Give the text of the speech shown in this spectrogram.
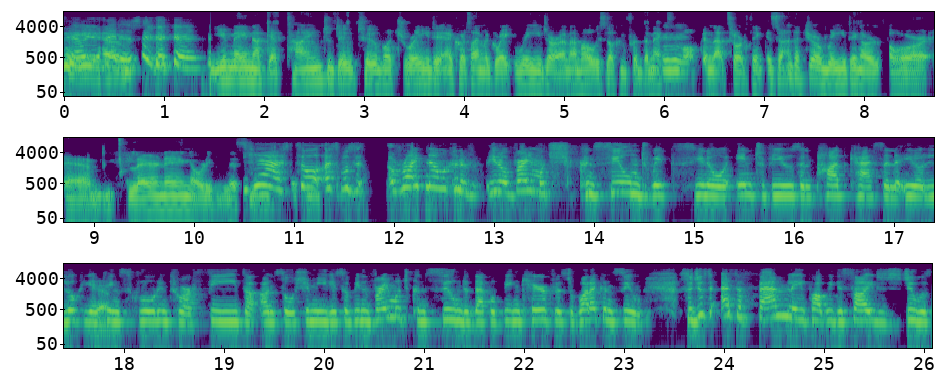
no, you said it. you may not get time to do too much reading. Of course, I'm a great reader, and I'm always looking for the next Mhm. book and that sort of thing. Is there anything that you're reading or or um, learning or even listening? yeah, so I suppose uh, right now we're kind of you know very much consumed with you know interviews and podcasts and you know looking at Yeah. things, scrolling through our feeds on, on social media. So being very much consumed in that, but being careful as to what I consume. So just as a family, what we decided to do was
